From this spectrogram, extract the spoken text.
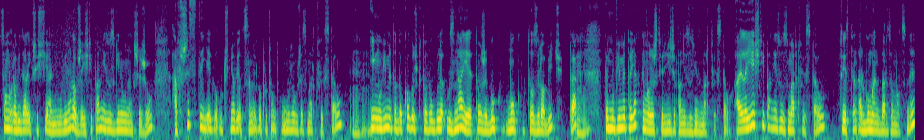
co robi dalej chrześcijanin? Mówi, no dobrze, jeśli Pan Jezus zginął na krzyżu, a wszyscy Jego uczniowie od samego początku mówią, że zmartwychwstał Mhm. i mówimy to do kogoś, kto w ogóle uznaje to, że Bóg mógł to zrobić, tak? Mhm. To mówimy, to jak Ty możesz twierdzić, że Pan Jezus nie zmartwychwstał? Ale jeśli Pan Jezus zmartwychwstał, to jest ten argument bardzo mocny,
